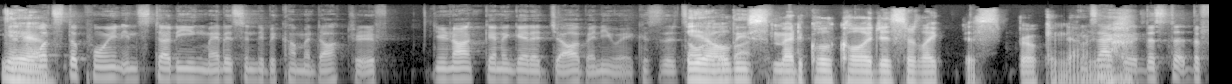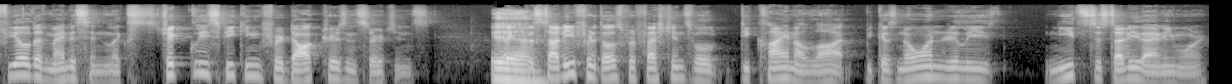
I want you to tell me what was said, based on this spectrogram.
then yeah, what's the point in studying medicine to become a doctor if you're not gonna get a job anyway because it's all yeah. All these medical colleges are like just broken down. Exactly. The st- the field of medicine, like strictly speaking for doctors and surgeons, like the study for those professions will decline a lot because no one really needs to study that anymore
